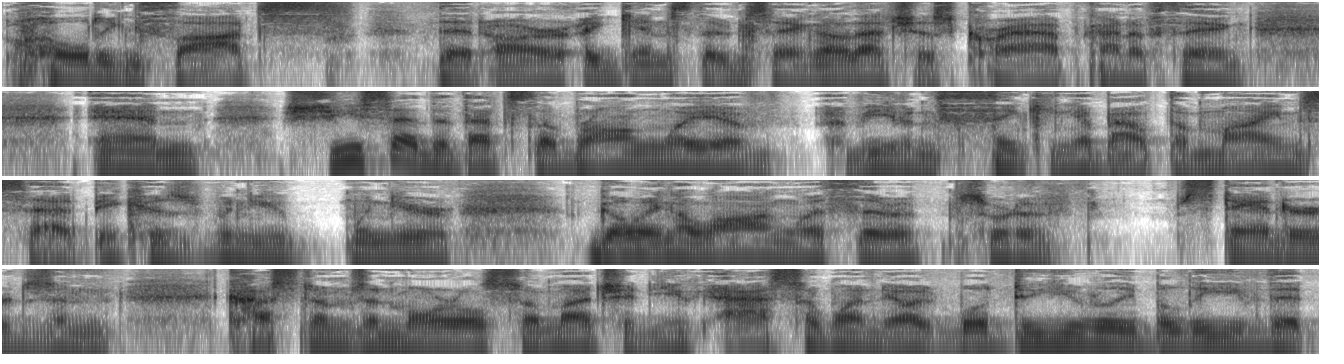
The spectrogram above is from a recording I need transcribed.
holding thoughts that are against them, saying, "Oh, that's just crap," kind of thing. And she said that that's the wrong way of, of even thinking about the mindset because when you when you're going along with the sort of standards and customs and morals so much, and you ask someone, well, do you really believe that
